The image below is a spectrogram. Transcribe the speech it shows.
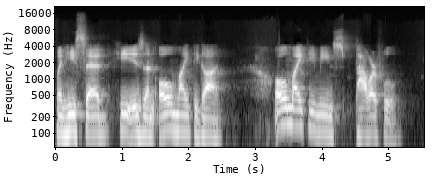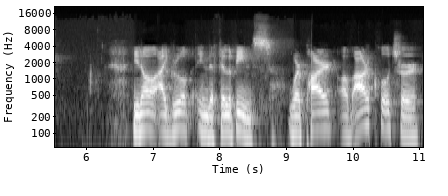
when he said he is an almighty God. Almighty means powerful. You know, I grew up in the Philippines, where part of our culture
